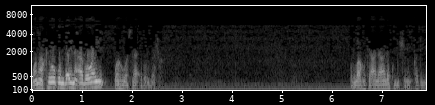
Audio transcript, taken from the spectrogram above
ومخلوق بين أبوين وهو سائر البشر. والله تعالى على كل شيء قدير.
